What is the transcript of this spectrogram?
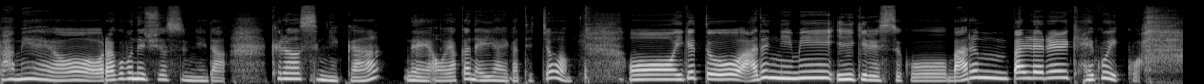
밤이에요. 라고 보내주셨습니다. 그렇습니까? 네, 어, 약간 AI 같았죠? 어, 이게 또 아드님이 일기를 쓰고 마른 빨래를 개고 있고, 아,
